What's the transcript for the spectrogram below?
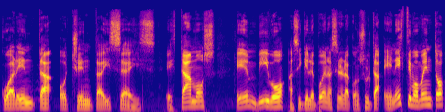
40 86. Estamos en vivo, así que le pueden hacer la consulta en este momento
